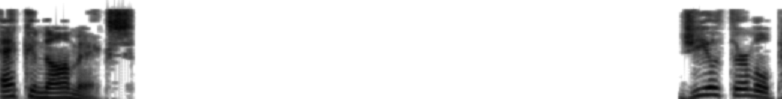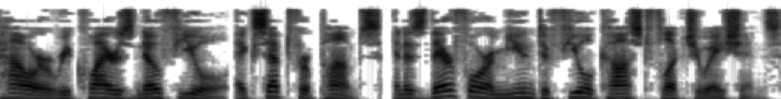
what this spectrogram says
Economics Geothermal power requires no fuel except for pumps, and is therefore immune to fuel cost fluctuations.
